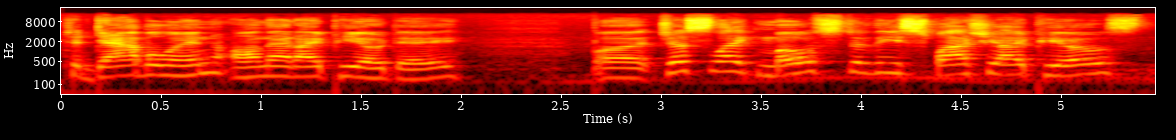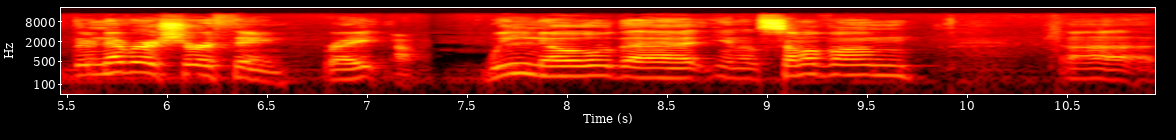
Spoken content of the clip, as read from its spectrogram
to dabble in on that IPO day. But just like most of these splashy IPOs, they're never a sure thing, right? No. We know that, you know, some of them. Uh,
